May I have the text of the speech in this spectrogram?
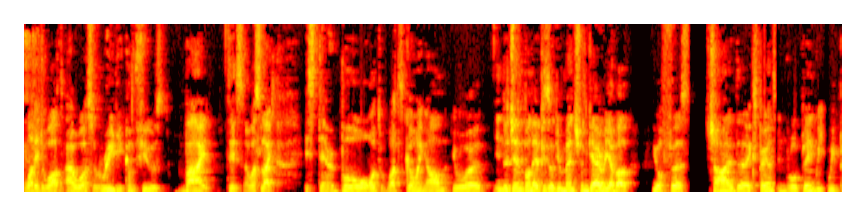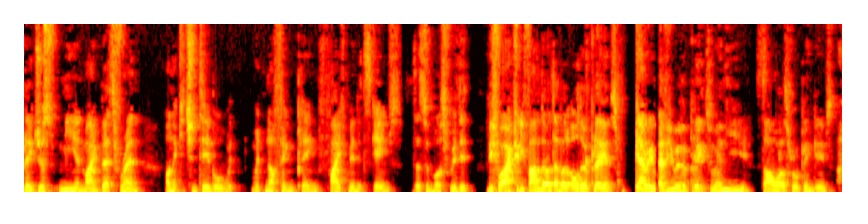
what it was. I was really confused by this. I was like, is there a board? What's going on? You were in the James Bond episode. You mentioned Garry about your first child uh, experience in role playing. We we played just me and my best friend on a kitchen table with with nothing, playing five minutes games. That's the most we did before I actually found out about other players. Garry, have you ever played to any Star Wars role playing games? I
